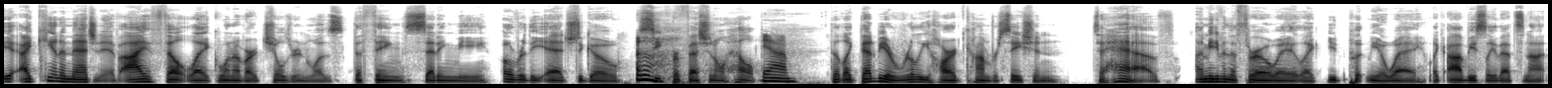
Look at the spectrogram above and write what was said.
I- I can't imagine if I felt like one of our children was the thing setting me over the edge to go seek professional help yeah. that like that'd be a really hard conversation to have. I mean, even the throwaway, like you'd put me away. Like obviously that's not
